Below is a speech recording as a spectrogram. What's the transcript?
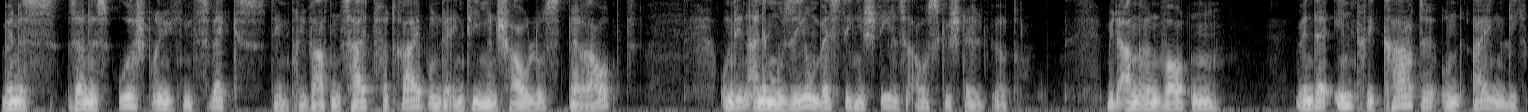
wenn es seines ursprünglichen Zwecks, dem privaten Zeitvertreib und der intimen Schaulust, beraubt und in einem Museum westlichen Stils ausgestellt wird? Mit anderen Worten, wenn der intrikate und eigentlich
